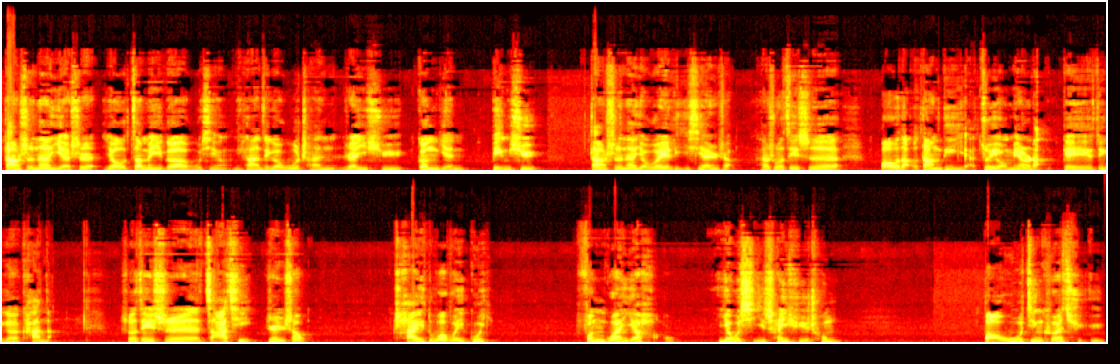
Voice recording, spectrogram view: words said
当时呢，也是有这么一个五行，你看这个戊辰、壬戌、庚寅、丙戌。当时呢，有位李先生，他说这是宝岛当地呀最有名的，给这个看的，说这是杂气任寿，财多为贵，逢官也好，又喜辰戌冲，宝物尽可取，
